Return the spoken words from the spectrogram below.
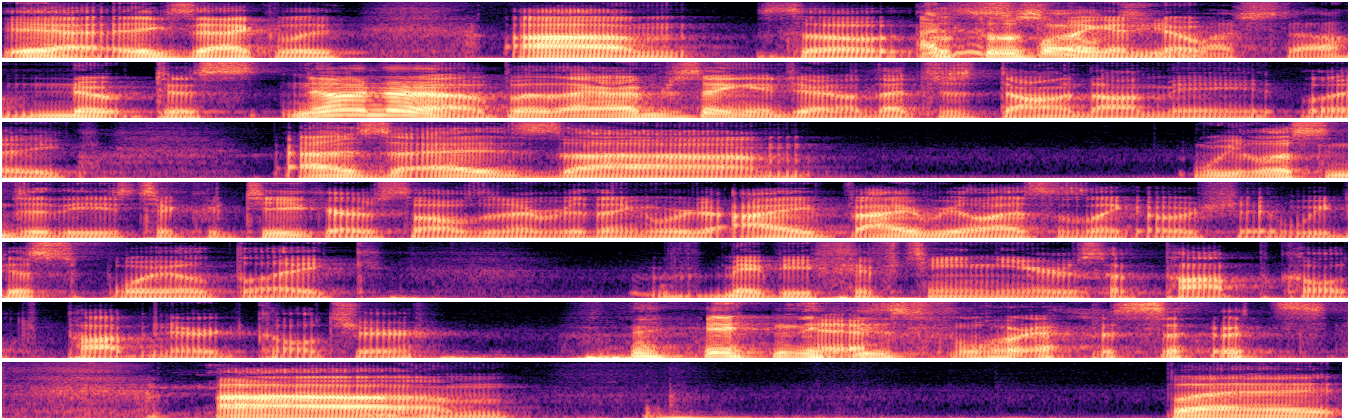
yeah, exactly. Um, so I let's just just make a note. much, though. Note to no, no, no. But like, I'm just saying in general. That just dawned on me. Like as as um we listen to these to critique ourselves and everything. We're I I realized I was like, oh shit, we just spoiled like maybe 15 years of pop culture, pop nerd culture in Yeah. these four episodes. Um, but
